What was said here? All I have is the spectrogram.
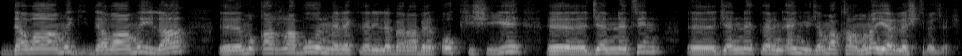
devamı devamıyla e, mukarrabun melekleriyle beraber o kişiyi e, cennetin e, cennetlerin en yüce makamına yerleştirecek.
